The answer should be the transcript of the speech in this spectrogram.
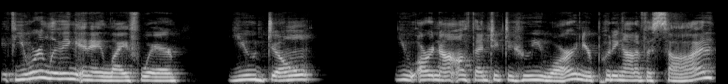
If you are living in a life where you don't, you are not authentic to who you are and you're putting on a facade,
